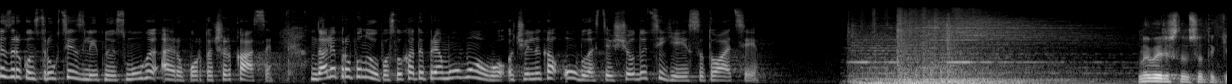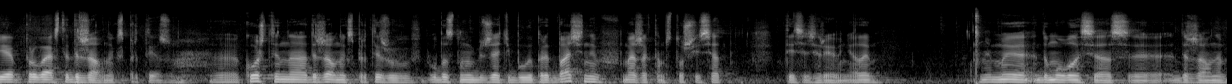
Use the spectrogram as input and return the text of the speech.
із реконструкції злітної смуги аеропорту Черкаси. Далі пропоную послухати пряму мову очільника області щодо цієї ситуації. Ми вирішили все-таки провести державну експертизу. Е, Кошти на державну експертизу в обласному бюджеті були передбачені в межах там 160 тисяч гривень. Але ми домовилися з е, державним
